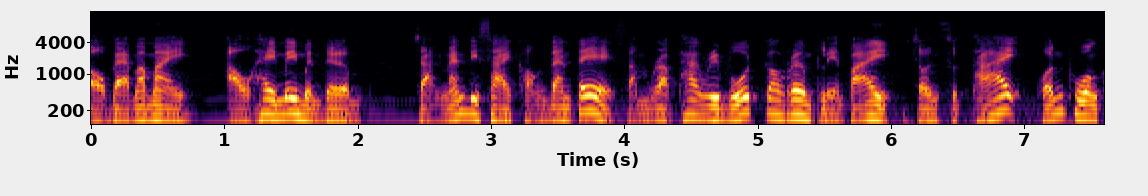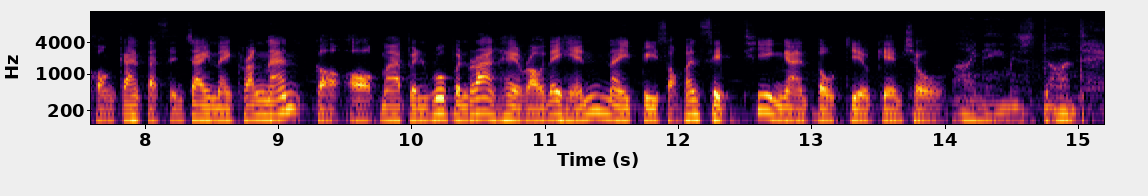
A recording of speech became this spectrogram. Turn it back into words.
ออกแบบมาใหม่ เอาให้ไม่เหมือนเดิม จากนั้นดีไซน์ของดันเต้สำหรับภาครีบูตก็เริ่มเปลี่ยนไป จนสุดท้ายผลพวงของการตัดสินใจในครั้งนั้น ก็ออกมาเป็นรูปเป็นร่างให้เราได้เห็นในปี 2010 ที่งานโตเกียวเกมโชว์ My name is Dante.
